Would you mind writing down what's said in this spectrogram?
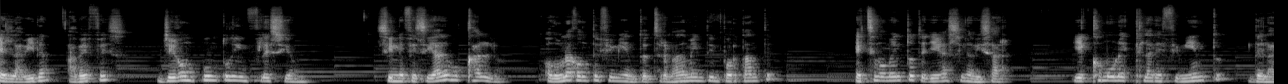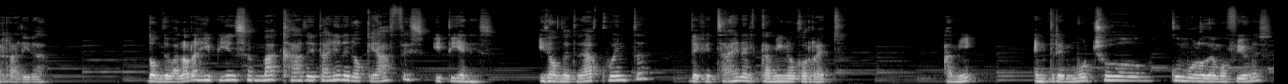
En la vida, a veces, llega un punto de inflexión. Sin necesidad de buscarlo o de un acontecimiento extremadamente importante, este momento te llega sin avisar y es como un esclarecimiento de la realidad, donde valoras y piensas más cada detalle de lo que haces y tienes, y donde te das cuenta de que estás en el camino correcto. A mí, entre mucho cúmulo de emociones,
